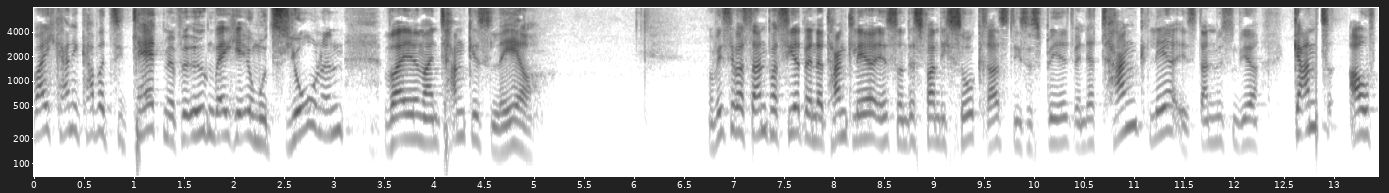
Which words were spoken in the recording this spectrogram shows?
habe ich keine Kapazität mehr für irgendwelche Emotionen, weil mein Tank ist leer. Und wisst ihr, was dann passiert, wenn der Tank leer ist? Und das fand ich so krass, dieses Bild. Wenn der Tank leer ist, dann müssen wir ganz, auf,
